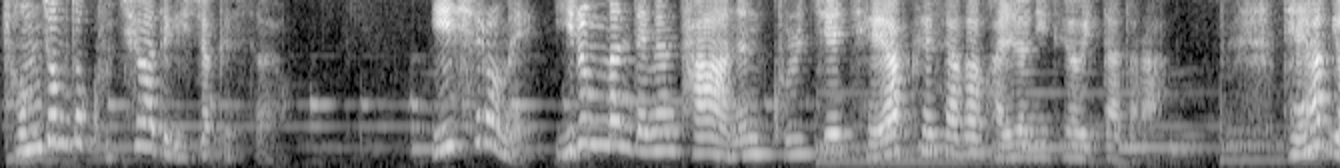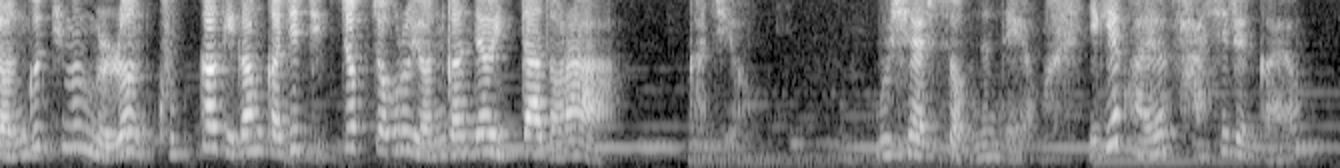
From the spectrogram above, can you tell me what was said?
점점 더 구체화되기 시작했어요. 이 실험에 이름만 대면 다 아는 굴지의 제약회사가 관련이 되어 있다더라. 대학 연구팀은 물론 국가기관까지 직접적으로 연관되어 있다더라. 까지요. 무시할 수 없는데요. 이게 과연 사실일까요?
